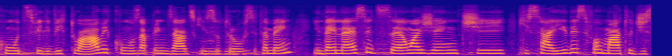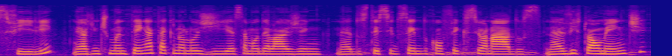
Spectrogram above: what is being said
com o desfile virtual e com os aprendizados que isso Uhum. trouxe também. E daí, nessa edição, a gente quis sair desse formato desfile. Né, a gente mantém a tecnologia, essa modelagem né, dos tecidos sendo confeccionados né, virtualmente,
